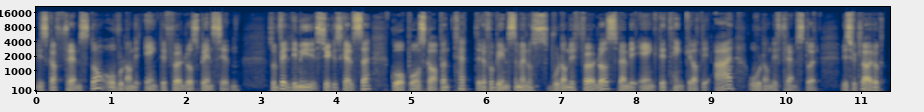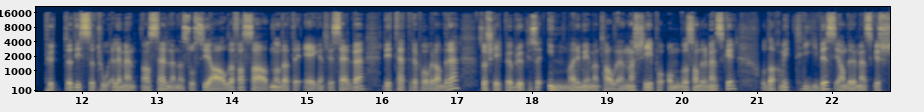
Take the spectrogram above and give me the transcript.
vi skal fremstå og hvordan vi egentlig føler oss på innsiden. Så veldig mye psykisk helse går på å skape en tettere forbindelse mellom hvordan vi føler oss, hvem vi egentlig tenker at vi er, og hvordan vi fremstår. Hvis vi klarer å putte disse to elementene av selv, denne sosiale fasaden og dette egentlige selvet, litt tettere på hverandre, så slipper vi å bruke så innmari mye mental energi på å omgås andre mennesker, og da kan vi trives i andre menneskers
